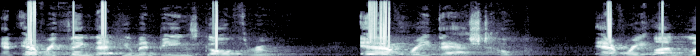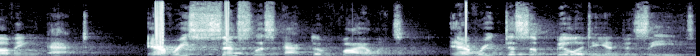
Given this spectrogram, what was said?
and everything that human beings go through, every dashed hope, every unloving act, every senseless act of violence, every disability and disease,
